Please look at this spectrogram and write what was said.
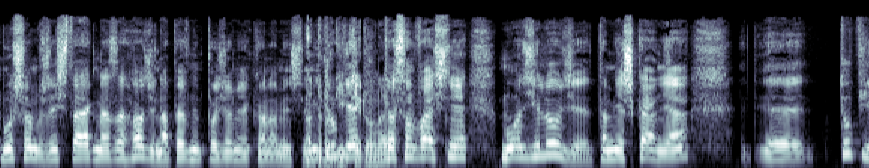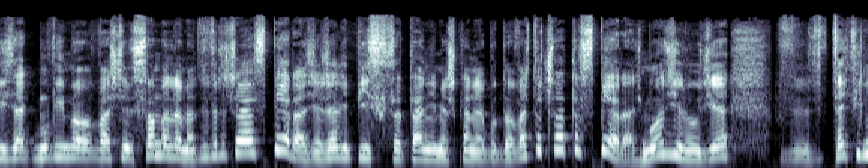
muszą żyć tak jak na Zachodzie, na pewnym poziomie ekonomicznym. A I drugie kierunek? to są właśnie młodzi ludzie. To mieszkania. Yy, tu PiS, jak mówimy o właśnie, są elementy, które trzeba wspierać. Jeżeli PiS chce tanie mieszkania budować, to trzeba to wspierać. Młodzi ludzie, w tej chwili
